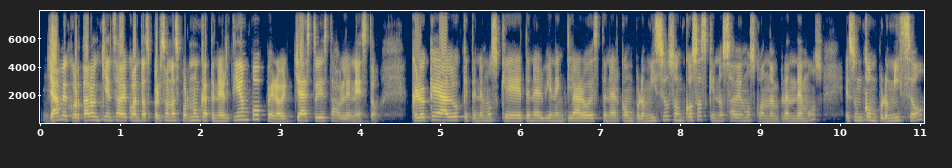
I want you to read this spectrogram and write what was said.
ya me cortaron quién sabe cuántas personas por nunca tener tiempo, pero ya estoy estable en esto. Creo que algo que tenemos que tener bien en claro es tener compromiso, son cosas que no sabemos cuando emprendemos, es un compromiso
